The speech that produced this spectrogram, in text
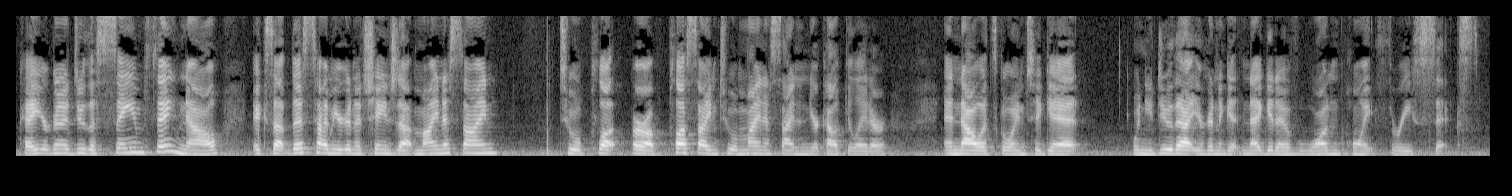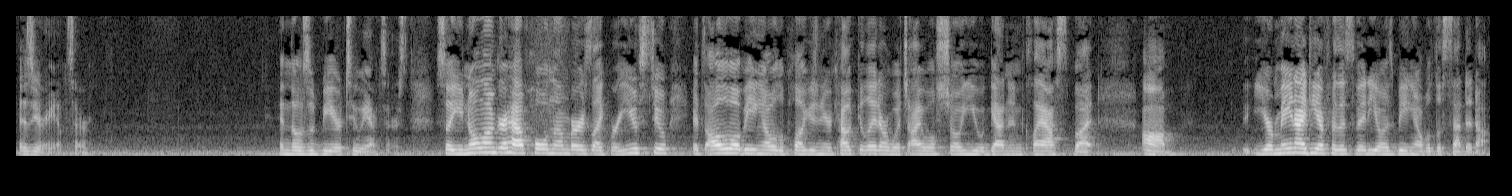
Okay, you're going to do the same thing now, except this time you're going to change that minus sign to a plus or a plus sign to a minus sign in your calculator. And now it's going to get when you do that, you're going to get negative 1.36 is your answer. And those would be your two answers. So you no longer have whole numbers like we're used to. It's all about being able to plug in your calculator, which I will show you again in class. But um, your main idea for this video is being able to set it up.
